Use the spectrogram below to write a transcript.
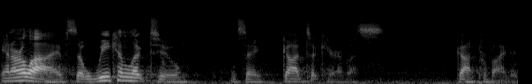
in our lives that we can look to and say, God took care of us, God provided.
